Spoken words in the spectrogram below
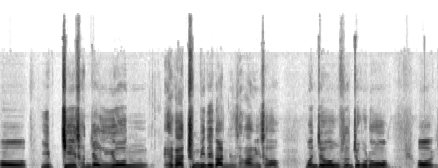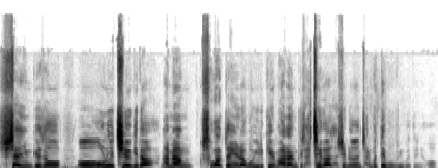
어, 입지 선정위원회가 준비되도 않는 상황에서 먼저 우선적으로 어, 시장님께서 어, 어느 지역이다 남양 소각장이라고 이렇게 말하는 그 자체가 사실은 잘못된 부분이거든요.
